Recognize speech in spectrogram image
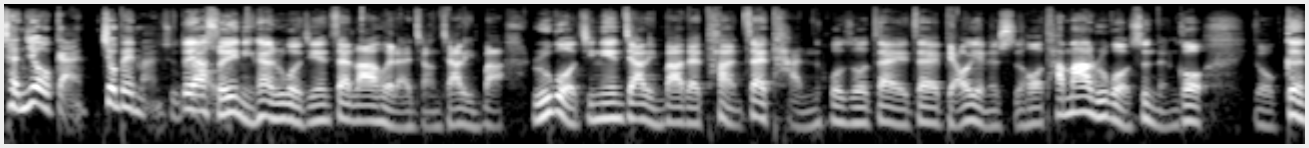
成就感就被满足。对啊，所以你看，如果今天再拉回来讲嘉玲爸，如果今天嘉玲爸在弹、在弹，或者说在在表演的时候，他妈如果是能够有更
